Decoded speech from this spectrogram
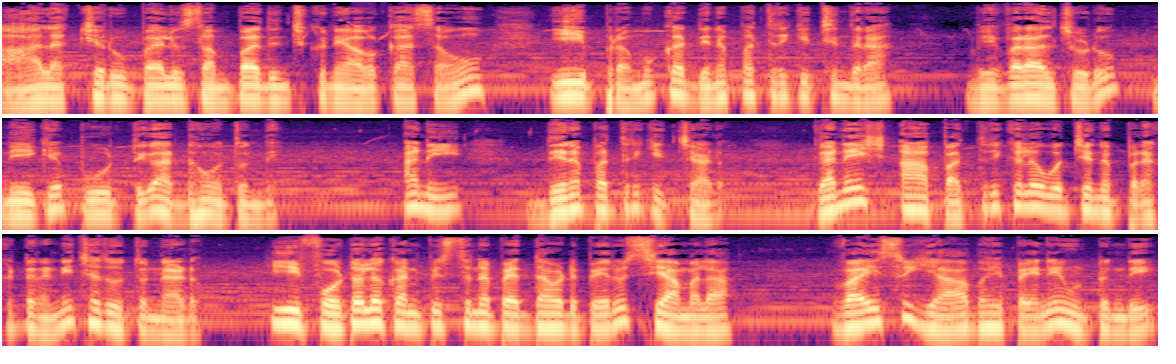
ఆ లక్ష రూపాయలు సంపాదించుకునే అవకాశం ఈ ప్రముఖ దినపత్రిక ఇచ్చిందిరా వివరాలు చూడు నీకే పూర్తిగా అర్థమవుతుంది అని దినపత్రిక ఇచ్చాడు గణేష్ ఆ పత్రికలో వచ్చిన ప్రకటనని చదువుతున్నాడు. ఈ ఫోటోలో కనిపిస్తున్న పెద్దావిడ పేరు శ్యామల. వయసు యాభై పైనే ఉంటుంది.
